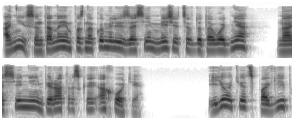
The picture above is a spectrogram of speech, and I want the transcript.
Они с Антонеем познакомились за 7 месяцев до того дня на осенней императорской охоте. Ее отец погиб,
